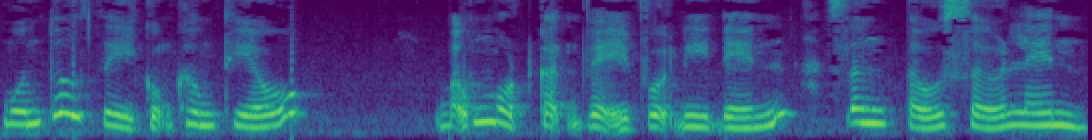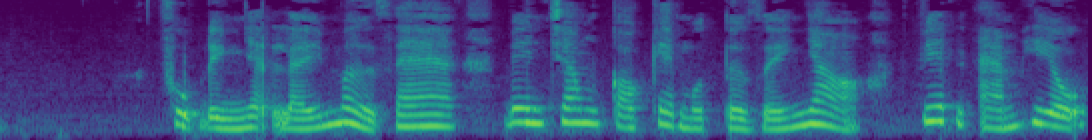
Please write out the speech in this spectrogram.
muốn thuốc gì cũng không thiếu. Bỗng một cận vệ vội đi đến, dâng tấu sớ lên. Phục đình nhận lấy mở ra, bên trong có kẹp một tờ giấy nhỏ, viết ám hiệu.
